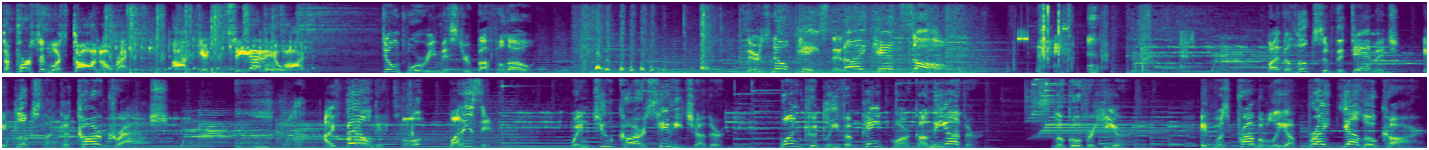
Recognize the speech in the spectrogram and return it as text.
the person was gone already. I didn't see anyone. don't worry, Mr. Buffalo. There's no case that I can't solve. By the looks of the damage, it looks like a car crash. Uh, I found it. Oh, what is it? When two cars hit each other, one could leave a paint mark on the other. Look over here. It was probably a bright yellow car.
